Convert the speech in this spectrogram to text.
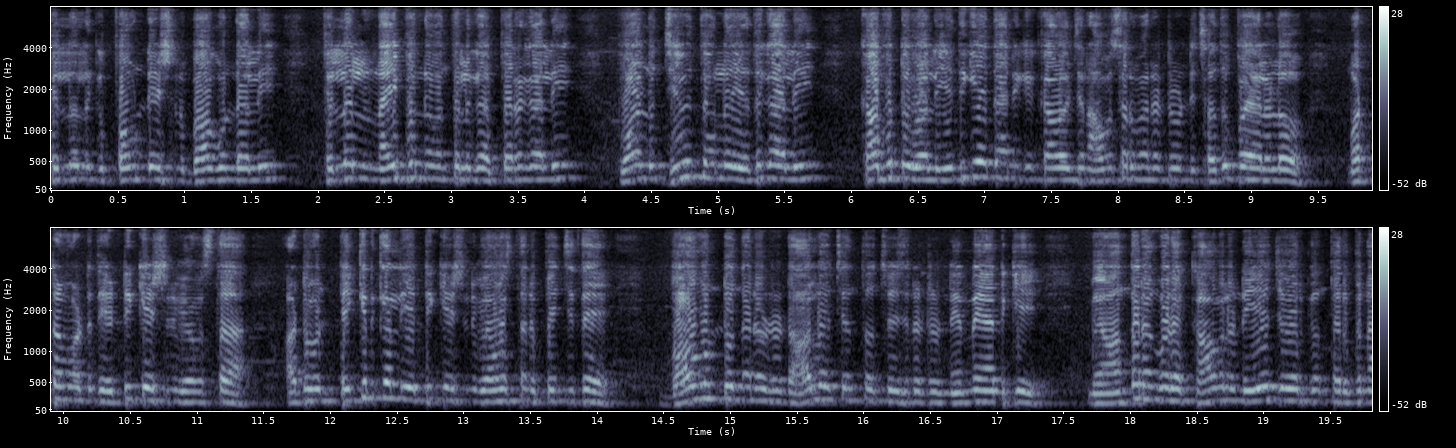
పిల్లలకి ఫౌండేషన్ బాగుండాలి పిల్లలు నైపుణ్యవంతులుగా పెరగాలి వాళ్ళు జీవితంలో ఎదగాలి. కాబట్టి వాళ్ళు ఎదిగేదానికి కావాల్సిన అవసరమైనటువంటి సదుపాయాలలో మొట్టమొదటిది ఎడ్యుకేషన్ వ్యవస్థ అటువంటి టెక్నికల్ ఎడ్యుకేషన్ వ్యవస్థను పెంచితే బాగుంటుందనేటువంటి ఆలోచనతో చేసినటువంటి నిర్ణయానికి మేమందరం కూడా కావలి నియోజకవర్గం తరపున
